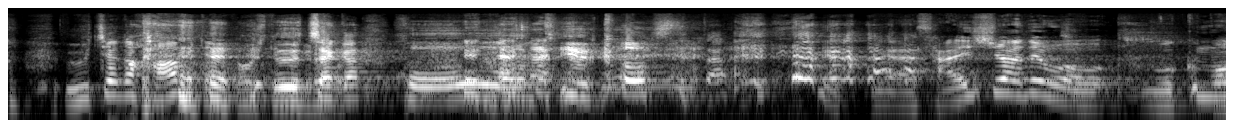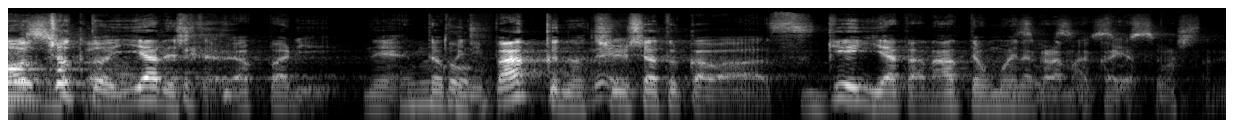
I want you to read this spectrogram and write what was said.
うーちゃんがはみたいな顔してる。うーちゃんが「ほー」っていう顔してた。ー いや最初はでも僕もちょっと嫌でしたよ。やっぱりね特にバックの駐車とかはすげえ嫌だなって思いながら毎回やってましたね。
